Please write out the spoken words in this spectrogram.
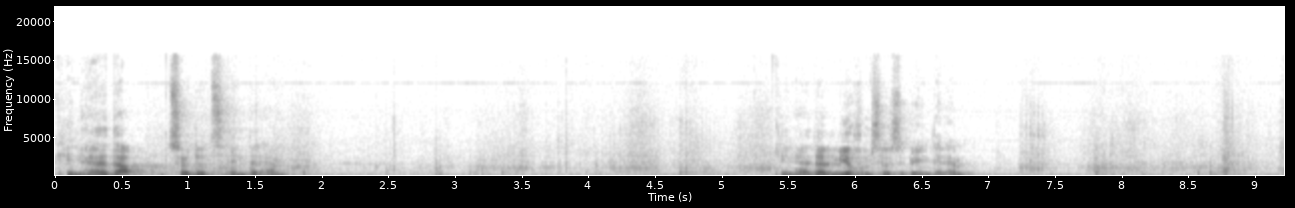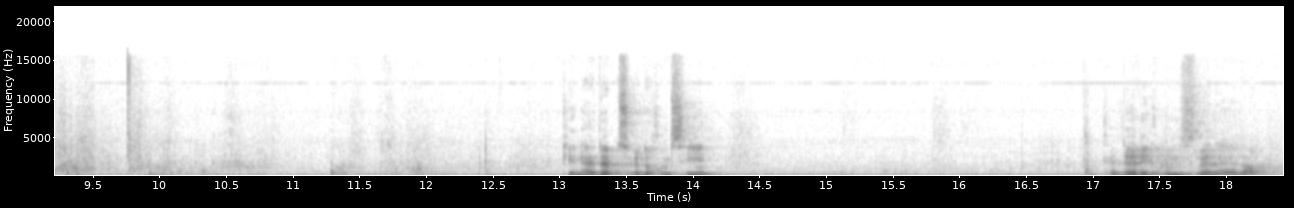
كاين هذا ب 99 درهم. كاين هذا ب 175 درهم. كاين هذا ب 59 كذلك بالنسبة لهذا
